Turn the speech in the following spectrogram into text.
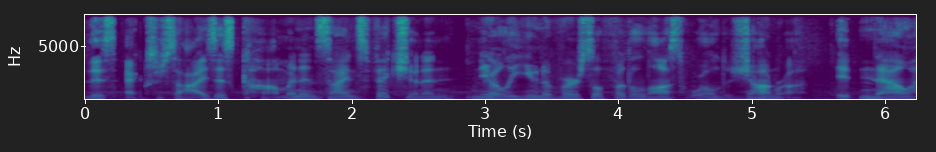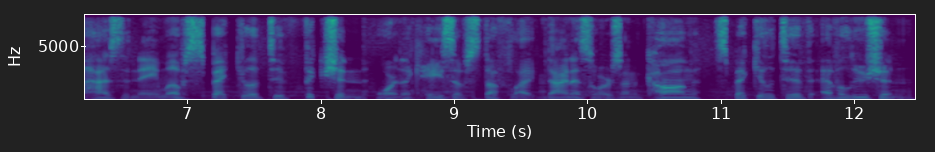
This exercise is common in science fiction and nearly universal for the Lost World genre. It now has the name of speculative fiction, or in the case of stuff like dinosaurs and Kong, speculative evolution.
